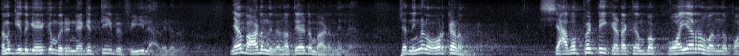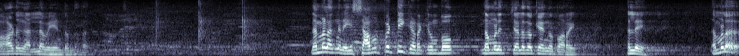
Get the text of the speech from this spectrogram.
നമുക്കിത് കേൾക്കുമ്പോൾ ഒരു നെഗറ്റീവ് ഫീലാണ് വരുന്നത്. ഞാൻ പാടുന്നില്ല സത്യമായിട്ടും പാടുന്നില്ല. പക്ഷെ നിങ്ങൾ ഓർക്കണം ശവപ്പെട്ടി കിടക്കുമ്പോൾ കൊയർ വന്ന് പാടുകയല്ല വേണ്ടുന്നത്. നമ്മളങ്ങനെ ഈ ശവപ്പെട്ടി കിടക്കുമ്പോൾ നമ്മൾ ചിലതൊക്കെ അങ്ങ് പറയും അല്ലേ? നമ്മൾ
